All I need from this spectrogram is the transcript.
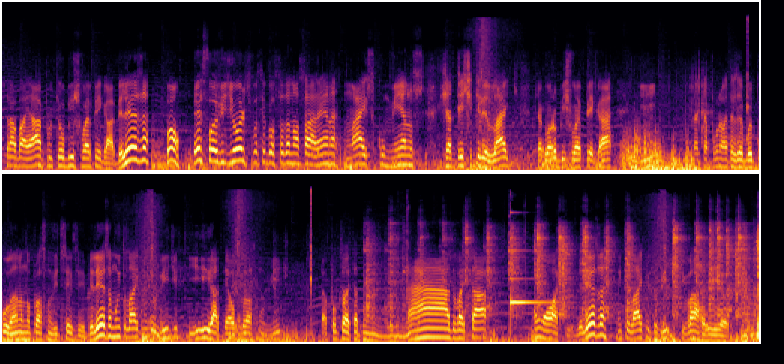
trabalhar porque o bicho vai pegar, beleza? Bom, esse foi o vídeo de hoje. Se você gostou da nossa arena, mais com menos, já deixa aquele like, que agora o bicho vai pegar e daqui a pouco nós vamos trazer boi pulando no próximo vídeo vocês verem, beleza? Muito like, muito vídeo e até o próximo vídeo. Daqui a pouco vai estar iluminado, vai estar um ótimo, beleza? Muito like, muito vídeo e valeu!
